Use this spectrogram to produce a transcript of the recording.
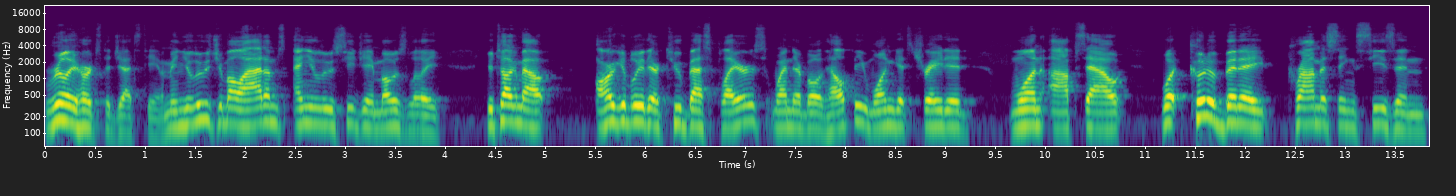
really hurts the Jets team. I mean, you lose Jamal Adams and you lose CJ Mosley. You're talking about arguably their two best players when they're both healthy. One gets traded, one opts out. What could have been a promising season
